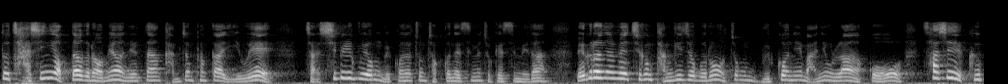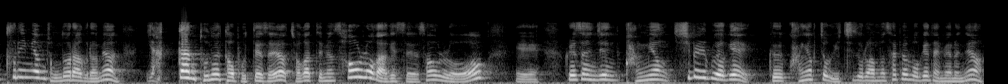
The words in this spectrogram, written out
또 자신이 없다 그러면 일단 감정평가 이후에 자, 11구역 물건을 좀 접근했으면 좋겠습니다. 왜 그러냐면 지금 단기적으로 조금 물건이 많이 올라왔고 사실 그 프리미엄 정도라 그러면 약간 돈을 더 보태서요. 저 같으면 서울로 가겠어요. 서울로. 예. 그래서 이제 광명 11구역의 그 광역적 위치도로 한번 살펴보게 되면은요.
